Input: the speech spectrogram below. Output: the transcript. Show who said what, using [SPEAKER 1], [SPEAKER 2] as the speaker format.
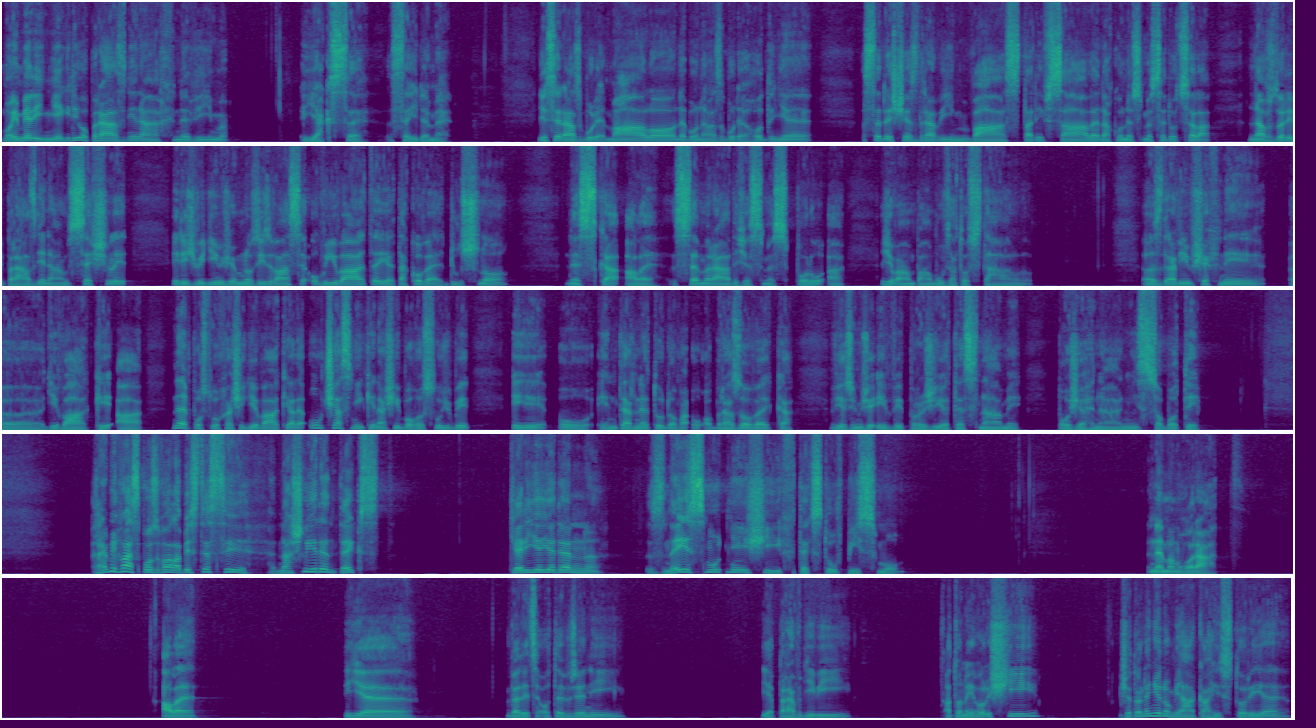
[SPEAKER 1] Moji milí, někdy o prázdninách nevím, jak se sejdeme. Jestli nás bude málo, nebo nás bude hodně. Srdečně zdravím vás tady v sále. Nakonec jsme se docela navzdory prázdninám sešli. I když vidím, že mnozí z vás se ovýváte, je takové dusno dneska, ale jsem rád, že jsme spolu a že vám pán Bůh za to stál. Zdravím všechny uh, diváky a ne posluchači, diváky, ale účastníky naší bohoslužby i u internetu, doma u obrazovek a věřím, že i vy prožijete s námi požehnání soboty. Rád bych vás pozval, abyste si našli jeden text, který je jeden z nejsmutnějších textů v písmu. Nemám ho rád. Ale je velice otevřený, je pravdivý a to nejhorší, že to není jenom nějaká historie,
